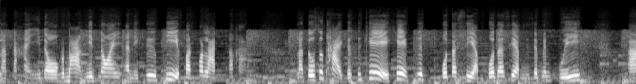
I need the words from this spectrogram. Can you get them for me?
แล้วก็ให้ดอกบางนิดหน่อย อันนี้คือพี่ฟอสฟอรัสนะคะแล้วตัวสุดท้ายก็คือเคเคคือโพแทสเซียมโพแทสเซียมนี่จะเป็นปุ๋ยอ่า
